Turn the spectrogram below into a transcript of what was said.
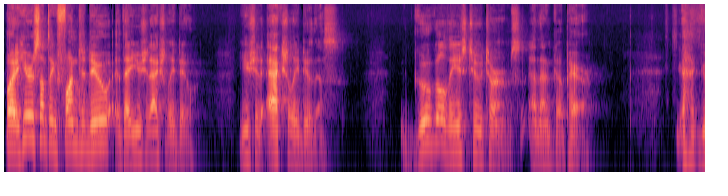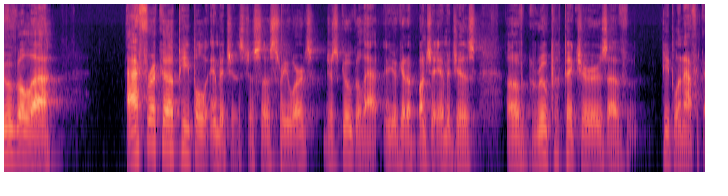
But here's something fun to do that you should actually do. You should actually do this. Google these two terms and then compare. Google uh, Africa people images, just those three words. Just Google that and you'll get a bunch of images of group pictures of people in Africa.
